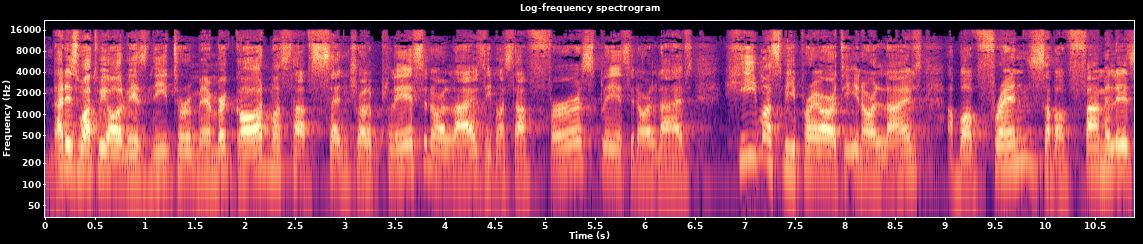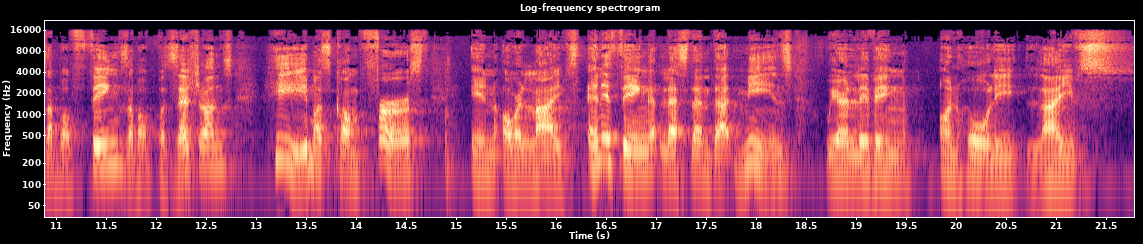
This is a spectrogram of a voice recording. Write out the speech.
That is what we always need to remember. God must have central place in our lives. He must have first place in our lives. He must be priority in our lives above friends, above families, above things, above possessions. He must come first in our lives. Anything less than that means we are living unholy lives.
